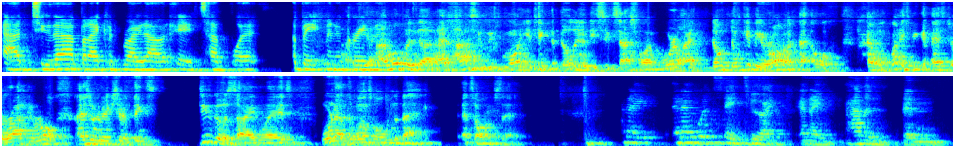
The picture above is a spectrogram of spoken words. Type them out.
add to that, but I could write out a template abatement Yeah, I'm agreement. open to, I- obviously, we want you to take the building and be successful. We're, I, don't, don't get me wrong. I I want you guys to rock and roll. I just want to make sure things do go sideways. We're not the ones holding the bag. That's all I'm saying. And I, and I would say too, I, and I haven't been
